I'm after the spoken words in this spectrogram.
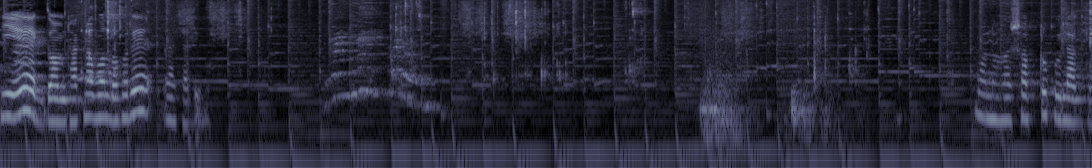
দিয়ে একদম ঢাকনা বন্ধ করে রাখা দিব। মনে হয় সবটুকুই লাগবে।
